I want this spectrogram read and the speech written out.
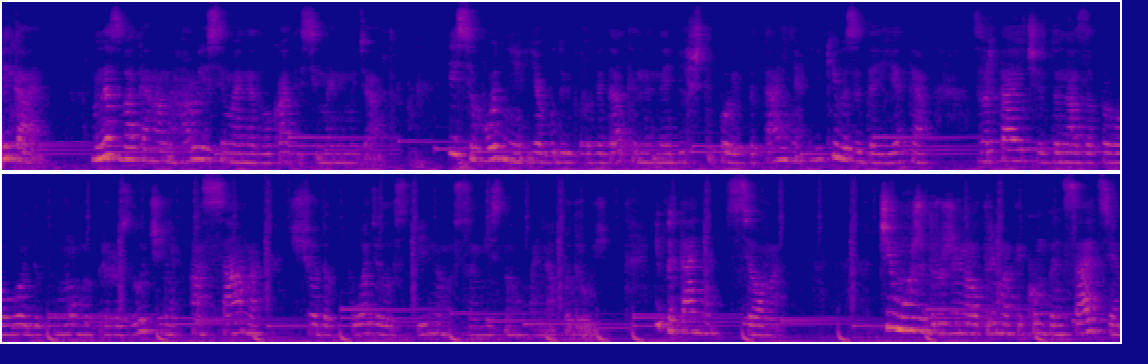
Вітаю! Мене звати Ганна Гару, я сімейний адвокат і сімейний медіатор. І сьогодні я буду відповідати на найбільш типові питання, які ви задаєте, звертаючись до нас за правовою допомогою при розлученні, а саме щодо поділу спільного сумісного майна подружжя. І питання сьоме. Чи може дружина отримати компенсацію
